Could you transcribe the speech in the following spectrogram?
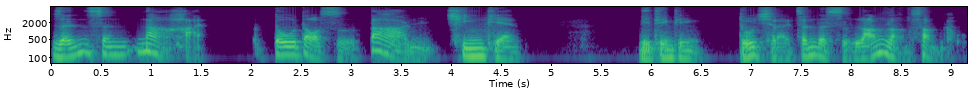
人声呐喊，都道是大雨倾天。你听听，读起来真的是朗朗上口。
